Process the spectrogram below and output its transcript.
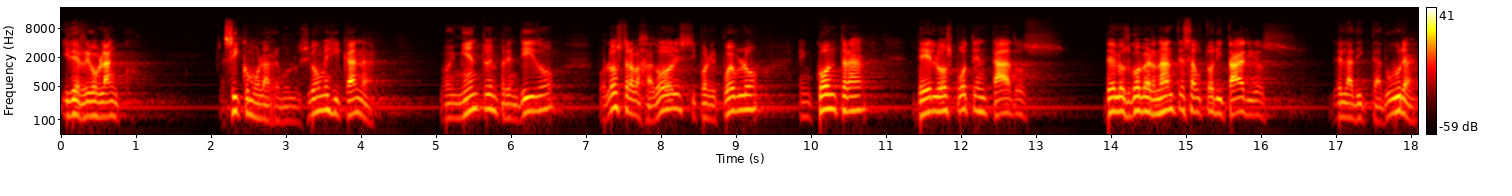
y de Río Blanco, así como la Revolución Mexicana, movimiento emprendido por los trabajadores y por el pueblo en contra de los potentados de los gobernantes autoritarios, de la dictadura,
